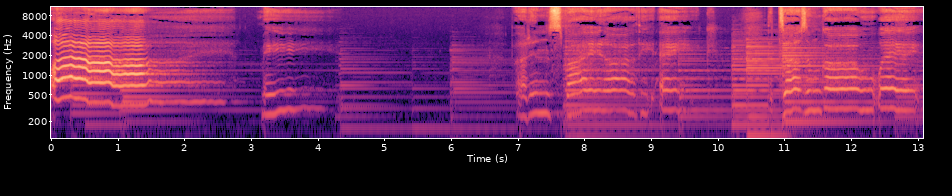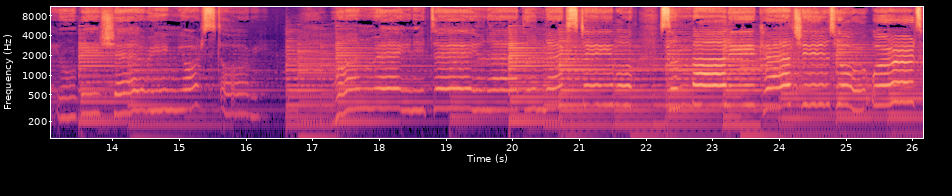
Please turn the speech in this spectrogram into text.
Why me? But in spite of the ache doesn't go away, you'll be sharing your story. One rainy day, and at the next table, somebody catches your words.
